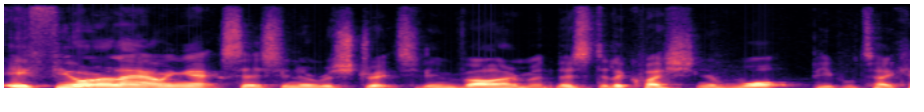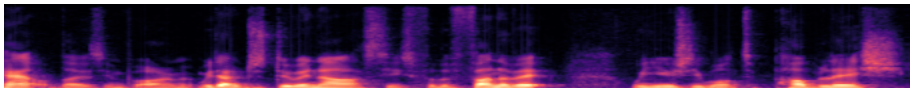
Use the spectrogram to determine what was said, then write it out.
if you're allowing access in a restricted environment, there's still a question of what people take out of those environments. We don't just do analyses for the fun of it. We usually want to publish.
